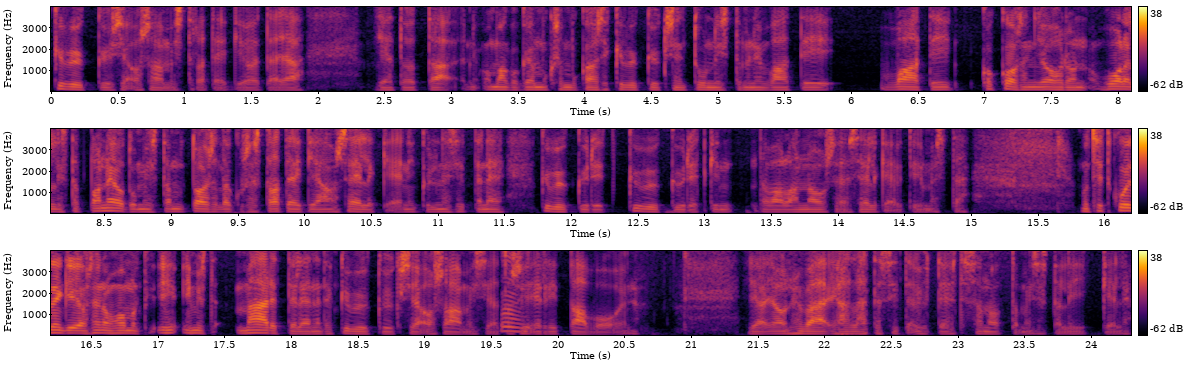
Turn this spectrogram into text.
kyvykkyys- ja osaamistrategioita ja, ja tota, oman kokemuksen mukaan se kyvykkyyksien tunnistaminen vaatii vaatii koko sen johdon huolellista paneutumista, mutta toisaalta kun se strategia on selkeä, niin kyllä ne sitten ne kyvykkyydet, kyvykkyydetkin tavallaan nousee selkeytymestä. Mutta sitten kuitenkin on sen huomannut, että ihmiset määrittelee näitä kyvykkyyksiä ja osaamisia tosi mm. eri tavoin. Ja, ja on hyvä ihan lähteä siitä yhteistä sanottamisesta liikkeelle.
